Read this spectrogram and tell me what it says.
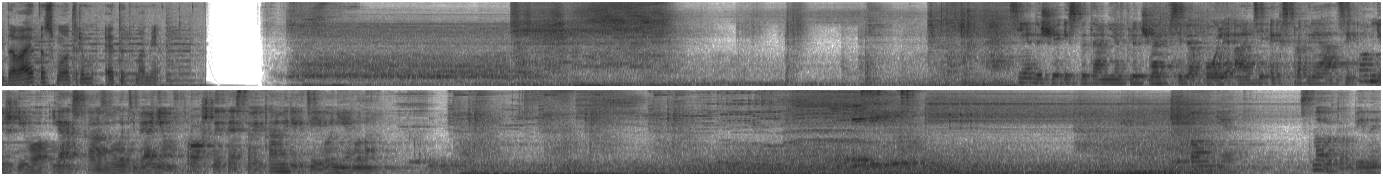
Давай посмотрим этот момент. Следующее испытание включает в себя поле антиэкспроприации. Помнишь его? Я рассказывала тебе о нем в прошлой тестовой камере, где его не было. О нет. Снова турбины.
